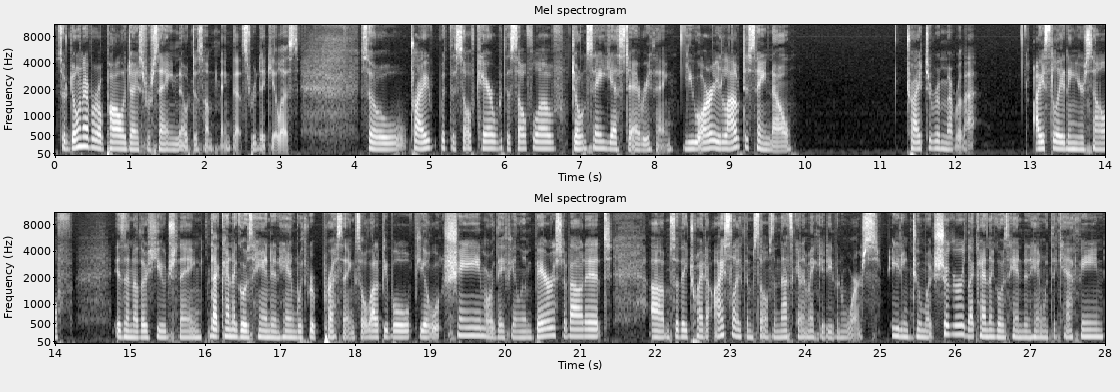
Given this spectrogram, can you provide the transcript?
so don't ever apologize for saying no to something that's ridiculous so try with the self-care with the self-love don't say yes to everything you are allowed to say no try to remember that isolating yourself is another huge thing that kind of goes hand in hand with repressing. So a lot of people feel shame or they feel embarrassed about it. Um, so they try to isolate themselves, and that's going to make it even worse. Eating too much sugar, that kind of goes hand in hand with the caffeine,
